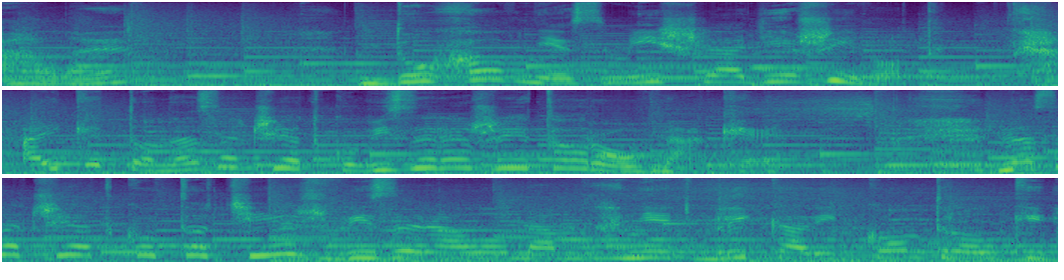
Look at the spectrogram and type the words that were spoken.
Ale duchovne zmýšľať je život. Aj keď to na začiatku vyzerá, že je to rovnaké. Na začiatku to tiež vyzeralo, nám hneď blikali kontrolky,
